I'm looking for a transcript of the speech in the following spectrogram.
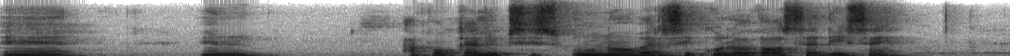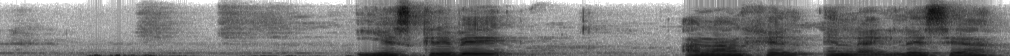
eh, en Apocalipsis 1, versículo 12, dice, y escribe al ángel en la iglesia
